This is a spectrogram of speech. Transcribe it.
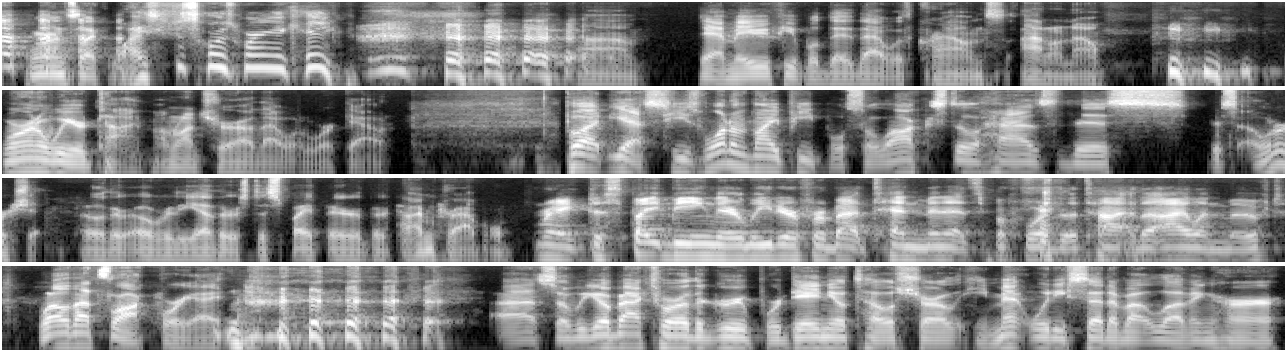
Everyone's like, why is he just always wearing a cape? Um, yeah, maybe people did that with crowns. I don't know. We're in a weird time. I'm not sure how that would work out. But yes, he's one of my people. So Locke still has this this ownership over over the others, despite their their time travel. Right, despite being their leader for about ten minutes before the time the island moved. Well, that's Locke for you. uh, so we go back to our other group where Daniel tells Charlotte he meant what he said about loving her,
